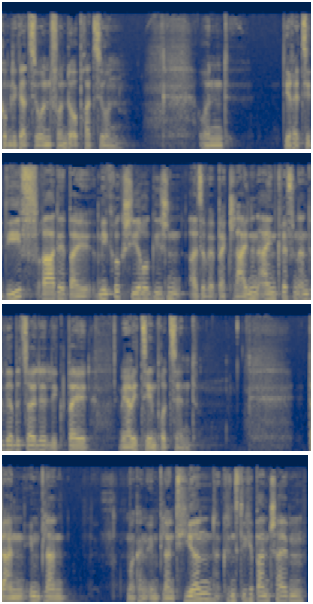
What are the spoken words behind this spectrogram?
Komplikationen von der Operation. Und die Rezidivrate bei mikrochirurgischen, also bei kleinen Eingriffen an der Wirbelsäule, liegt bei mehr wie 10 Prozent. Dann Implant, man kann implantieren, künstliche Bandscheiben.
